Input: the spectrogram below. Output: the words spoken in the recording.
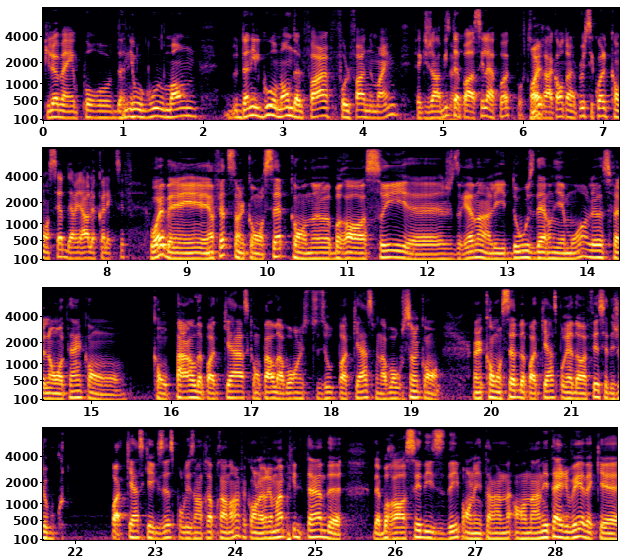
Puis là, ben, pour donner au goût au monde, donner le goût au monde de le faire, faut le faire nous-mêmes. Fait que j'ai envie de te passer la POC pour que tu Ouais. nous racontes un peu c'est quoi le concept derrière le collectif. Oui, ben en fait, c'est un concept qu'on a brassé, euh, je dirais, dans les 12 derniers mois. Là. Ça fait longtemps qu'on qu'on parle de podcast, qu'on parle d'avoir un studio de podcast, mais d'avoir aussi un, con- un concept de podcast pour Head Office. Il y a déjà beaucoup de qui existent pour les entrepreneurs. Fait qu'on a vraiment pris le temps de, de brasser des idées. On, en, est arrivé avec euh,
